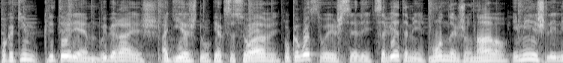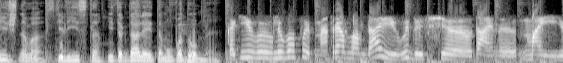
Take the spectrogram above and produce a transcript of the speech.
По каким критериям выбираешь одежду и аксессуары? Руководствуешься ли советами модных журналов? Имеешь ли личного стилиста и так далее и тому подобное? Какие вы любопытные. Прям вам, да, и выдаю все тайны мои.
